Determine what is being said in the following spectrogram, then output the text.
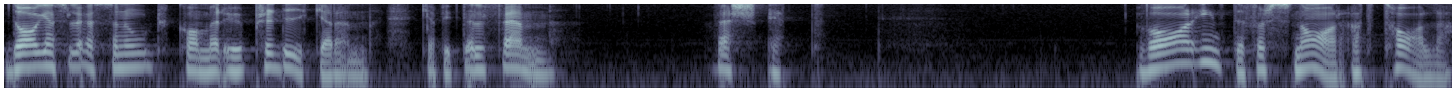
Dagens lösenord kommer ur Predikaren kapitel 5, vers 1. Var inte för snar att tala.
